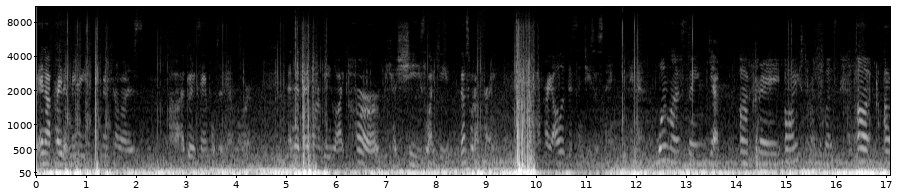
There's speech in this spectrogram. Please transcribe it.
and I pray that Mary Mary Caroline is uh, a good example to them, Lord, and that they want to be like her because she's like you. That's what I pray. I pray all of this in Jesus' name. Amen. One last thing. Yeah. I pray. Oh, I used to ride the bus. Uh, I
